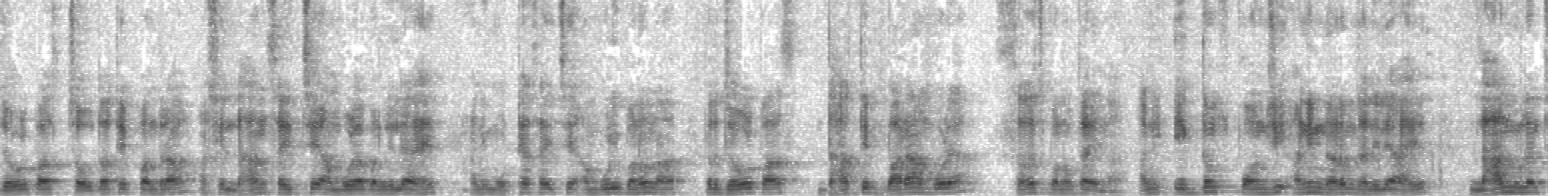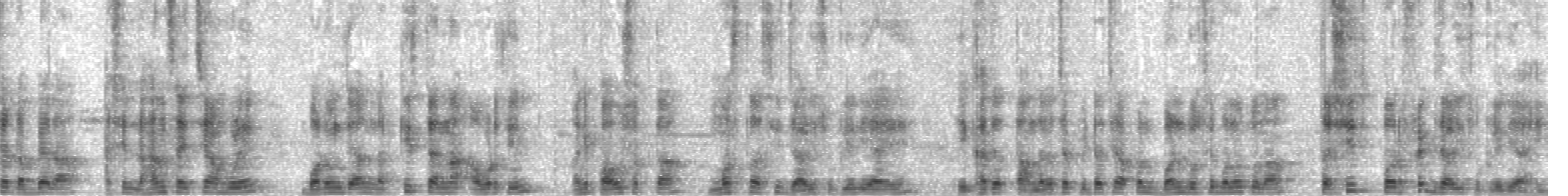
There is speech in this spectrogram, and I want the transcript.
जवळपास चौदा ते पंधरा असे लहान साईजचे आंबोळ्या बनलेल्या आहेत. आणि मोठ्या साईजचे आंबोळी बनवणार तर जवळपास दहा ते बारा आंबोळ्या सहज बनवता येणार. आणि एकदम स्पॉन्जी आणि नरम झालेल्या आहेत. लहान मुलांच्या डब्याला असे लहान साईजचे आंबोळे बनवून द्या. नक्कीच त्यांना आवडतील. आणि पाहू शकता मस्त अशी जाळी सुटलेली आहे. एखाद्या तांदळाच्या पिठाचे आपण बन डोसे बनवतो ना तशीच परफेक्ट जाळी सुटलेली आहे.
